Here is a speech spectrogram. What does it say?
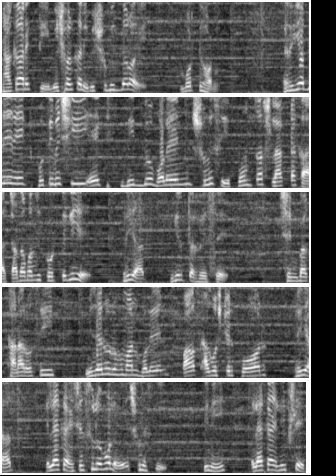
ঢাকার একটি বেসরকারি বিশ্ববিদ্যালয়ে ভর্তি হন। রিয়াদের এক প্রতিবেশী এক বৃদ্ধ বলেন, শুনেছি পঞ্চাশ লাখ টাকা চাঁদাবাজি করতে গিয়ে রিয়াদ গ্রেপ্তার হয়েছে। সেনবাগ থানার ওসি মিজানুর রহমান বলেন, পাঁচ আগস্টের পর রিয়াদ এলাকায় এসেছিল বলে শুনেছি। তিনি এলাকায় লিফলেট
